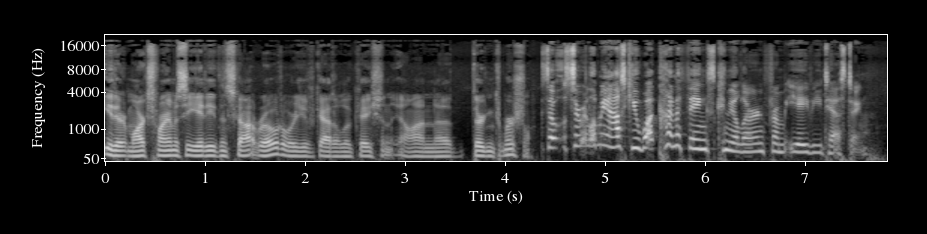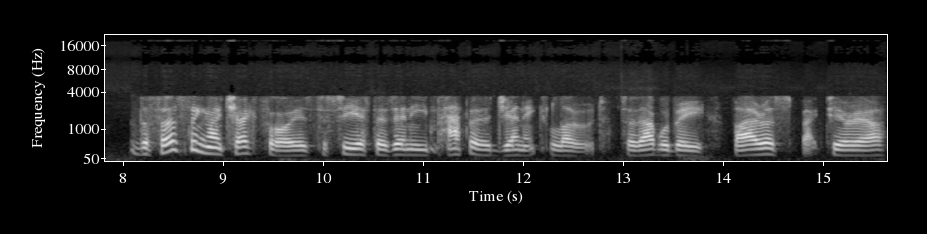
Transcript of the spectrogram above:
either at Mark's Pharmacy, 80th and Scott Road, or you've got a location on uh, 3rd and Commercial. So, Stuart, let me ask you, what kind of things can you learn from EAV testing? The first thing I check for is to see if there's any pathogenic load. So that would be virus, bacteria,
